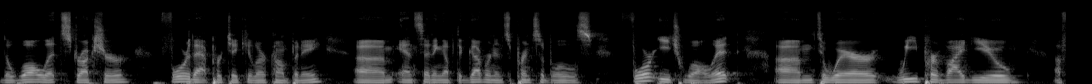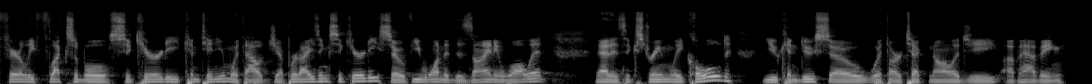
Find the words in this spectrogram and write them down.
the wallet structure for that particular company um, and setting up the governance principles for each wallet um, to where we provide you a fairly flexible security continuum without jeopardizing security. So if you want to design a wallet that is extremely cold, you can do so with our technology of having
